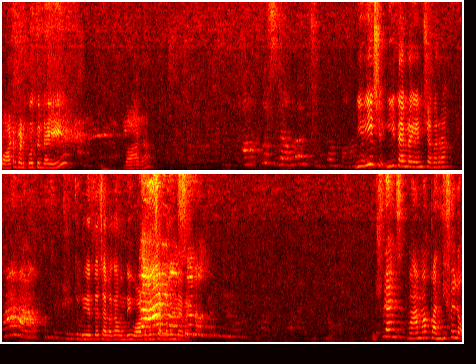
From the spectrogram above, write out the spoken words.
వాటర్ పడిపోతున్నాయి. బాగా. ఈ ఈ టైంలో ఏం షవర్రా? చూడు ఎంత చల్లగా ఉంది. వాటర్ కూడా చల్లగా ఉంటాయి బయట. ఫ్రెండ్స్ మా అమ్మ పంది ఫెలో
